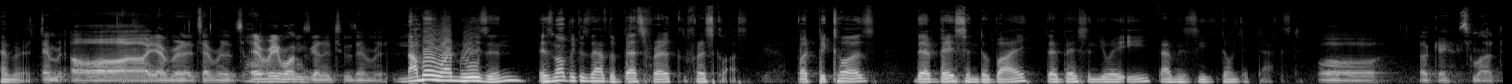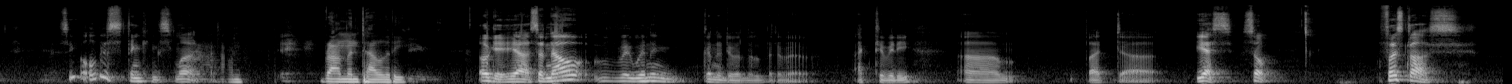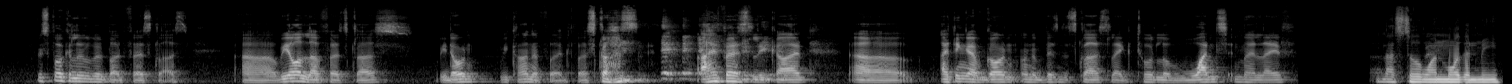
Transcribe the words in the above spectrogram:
Emirates. Emirates. Oh, Emirates, Emirates. Everyone's gonna choose Emirates. Number one reason is not because they have the best first, first class, but because they're based in Dubai, they're based in UAE. That means you don't get taxed. Oh, Okay, smart. See, always thinking smart. Brown, brown mentality. Okay, yeah. So now we're gonna, do a little bit of a activity, um, but uh, yes. So first class. We spoke a little bit about first class. Uh, we all love first class. We don't. We can't afford first class. I personally can't. Uh, I think I've gone on a business class like a total of once in my life. That's still one more than me.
